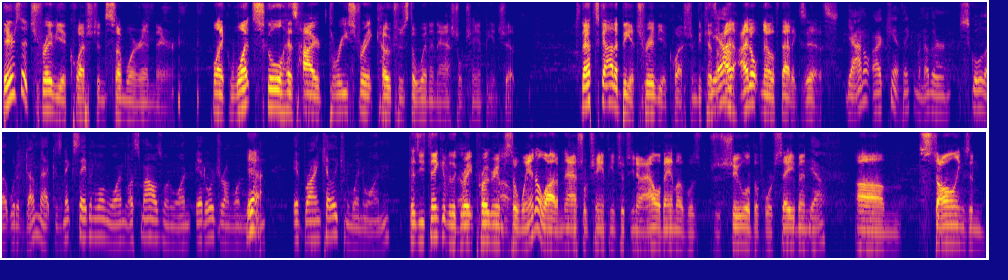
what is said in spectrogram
There's a trivia question somewhere in there. like, what school has hired three straight coaches to win a national championship? That's got to be a trivia question because Yeah. I, I don't know if that exists. Yeah, I don't. I can't think of another school that would have done that because Nick Saban won one, Les Miles won one, Ed Orgeron won Yeah. one. If Brian Kelly can win one, Because you think of the great programs to win a lot of national championships. You know, Alabama was, was Shula before Saban. Yeah. Um, Stallings and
